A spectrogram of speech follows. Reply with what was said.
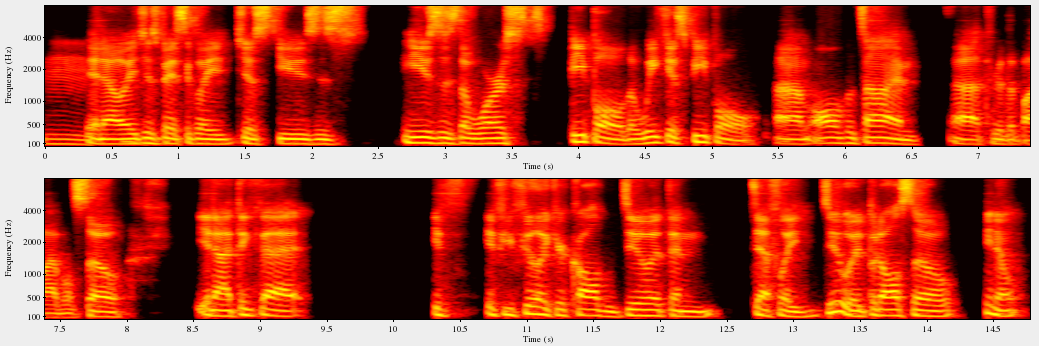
Mm. You know, he just basically just uses he uses the worst people, the weakest people, um, all the time uh, through the Bible. So, you know, I think that if if you feel like you're called to do it, then definitely do it. But also, you know,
